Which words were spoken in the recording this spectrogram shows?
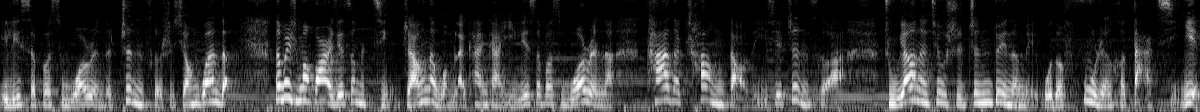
Elizabeth Warren 的政策是相关的。那为什么华尔街这么紧张呢？我们来看看 Elizabeth Warren 呢，他的倡导的一些政策啊，主要呢就是针对呢美国的富人和大企业。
